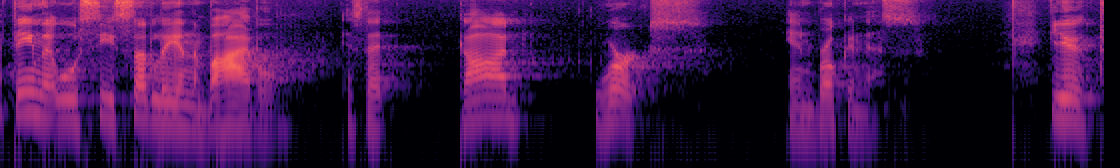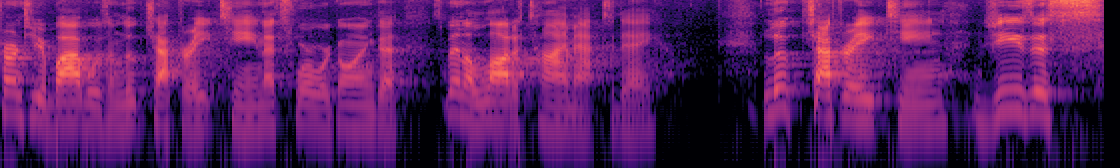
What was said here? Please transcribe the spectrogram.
A theme that we'll see subtly in the Bible is that God works in brokenness. If you turn to your Bibles in Luke chapter 18, that's where we're going to spend a lot of time at today. Luke chapter 18, Jesus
